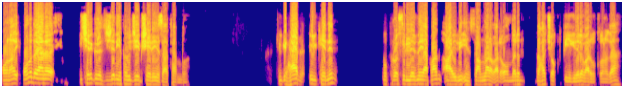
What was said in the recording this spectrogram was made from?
ona onu da yani içerik üreticilerin yapabileceği bir şey değil zaten bu. Çünkü her ülkenin bu profillerini yapan ayrı insanlar var. Onların daha çok bilgileri var bu konuda.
